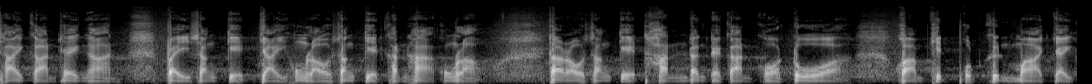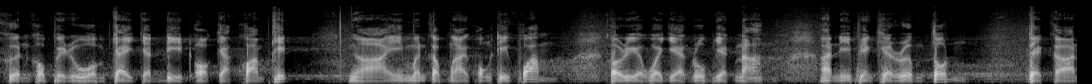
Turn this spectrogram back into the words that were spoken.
ใช้การใช้งาน ไปสังเกตใจของเรา สังเกตขันห้าของเรา ถ้าเราสังเกตทันตั้งแต่การก่อตัว ความคิดผุดขึ้นมาใจเคลื่อนเข้าไปรวม ใจจะดีดออกจากความคิด หงายเหมือนกับหงายของที่คว่ำเขาเรียกว่าแยกรูปแยกนามอันนี้เพียงแค่เริ่มต้น แต่การ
